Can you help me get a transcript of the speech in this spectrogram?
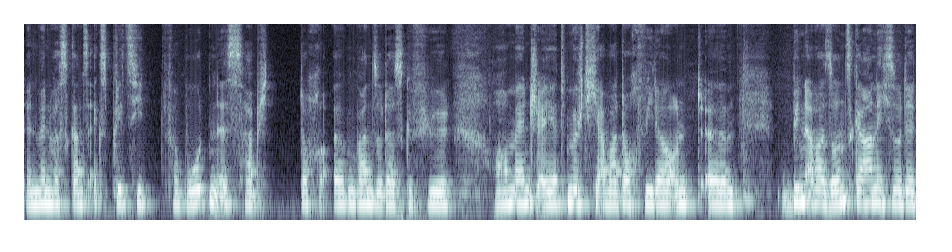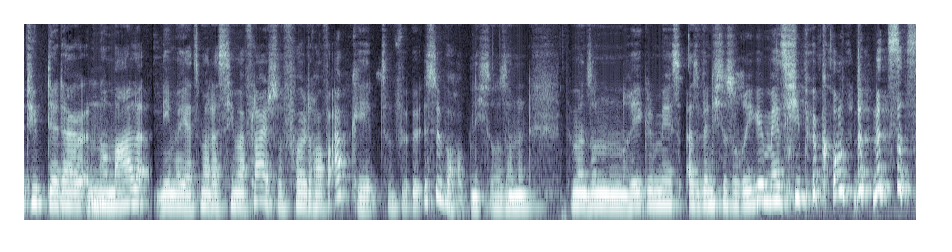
Denn wenn was ganz explizit verboten ist, habe ich doch irgendwann so das Gefühl, oh Mensch, ey, jetzt möchte ich aber doch wieder und ähm, bin aber sonst gar nicht so der Typ, der da normale, nehmen wir jetzt mal das Thema Fleisch, so voll drauf abgeht. Ist überhaupt nicht so, sondern wenn man so ein regelmäßig, also wenn ich das so regelmäßig bekomme, dann ist das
